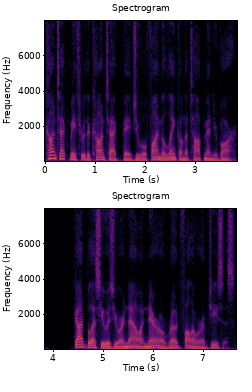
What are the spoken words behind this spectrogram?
Contact me through the contact page. You will find the link on the top menu bar. God bless you as you are now a narrow road follower of Jesus.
